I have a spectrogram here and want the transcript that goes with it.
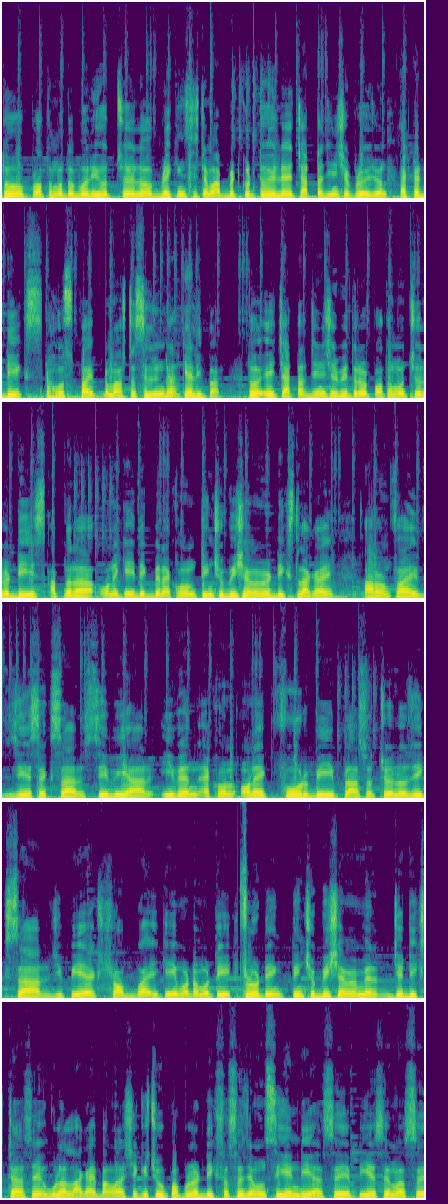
তো প্রথমত বলি হচ্ছে হলো ব্রেকিং সিস্টেম আপডেট করতে হলে চারটা জিনিসের প্রয়োজন। একটা disc hose pipe master cylinder caliper তো এই চারটার জিনিসের ভিতরে প্রথম হচ্ছে হলো ডিস্ক আপনারা অনেকেই দেখবেন এখন তিনশো বিশ এম এর ডিস্ক লাগায়। R one five GS XR CBR even এখন অনেক ফোর বি প্লাস হচ্ছে হলো জিক্সার জিপিএক্স সব বাইকেই মোটামুটি ফ্লোটিং তিনশো বিশ এম এর যে ডিস্কটা আছে, ওগুলো লাগায়। বাংলাদেশে কিছু পপুলার ডিস্ক আছে, যেমন সিএনডি আছে পিএসএম আছে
